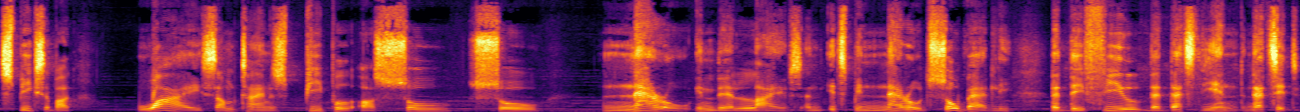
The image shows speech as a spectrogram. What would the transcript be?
speaks about why sometimes people are so, so narrow in their lives and it's been narrowed so badly that they feel that that's the end and that's it.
